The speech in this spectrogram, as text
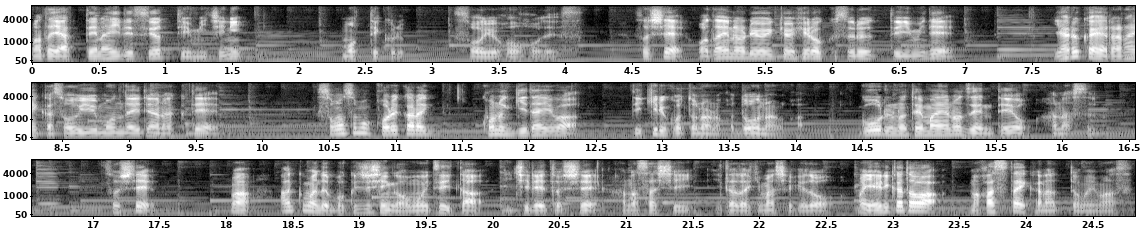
まだやってないですよっていう道に持ってくる。そういう方法です。そして、話題の領域を広くするっていう意味で、やるかやらないかそういう問題ではなくて、そもそもこれからこの議題はできることなのかどうなのか、ゴールの手前の前提を話す。そして、まあ、あくまで僕自身が思いついた一例として話させていただきましたけど、まあ、やり方は任せたいかなって思います。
